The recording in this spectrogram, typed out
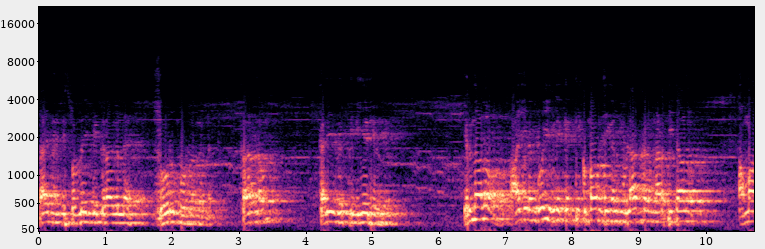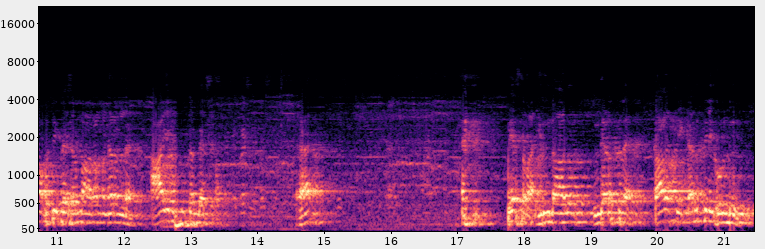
தாய் தந்தி சொல்ல இருக்கிறாங்கல்ல சோறு போடுறாங்கல்ல. காரணம் கலியுகத்தின் இயதியல் இருந்தாலும் ஆயிரம் கோயில்களை கட்டி கும்பாபிஷேகம் விழாக்கள் நடத்திட்டாலும் அம்மா பத்தி பேசணும்னா அரை மணி நேரம் இல்லை. ஆயிரம் கூட்டம் பேசலாம். ஆ? பேசலாம். இருந்தாலும் இந்த இடத்துல காலத்தை கருத்திலே கொண்டு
